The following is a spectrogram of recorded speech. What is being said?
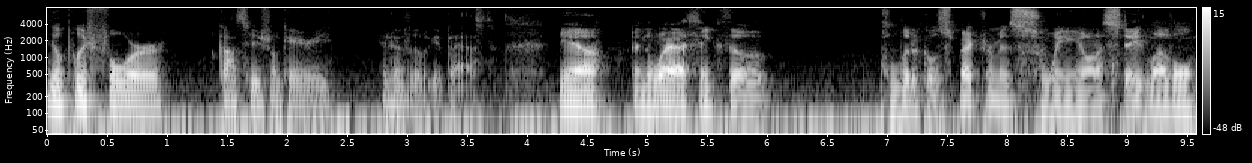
they'll push for constitutional carry, and hopefully it'll get passed. Yeah, and the way I think the political spectrum is swinging on a state level,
